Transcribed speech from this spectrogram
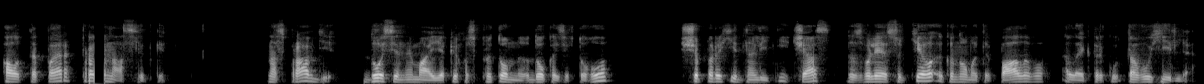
А от тепер про наслідки. Насправді, досі немає якихось притомних доказів того, що перехід на літній час дозволяє суттєво економити паливо, електрику та вугілля.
